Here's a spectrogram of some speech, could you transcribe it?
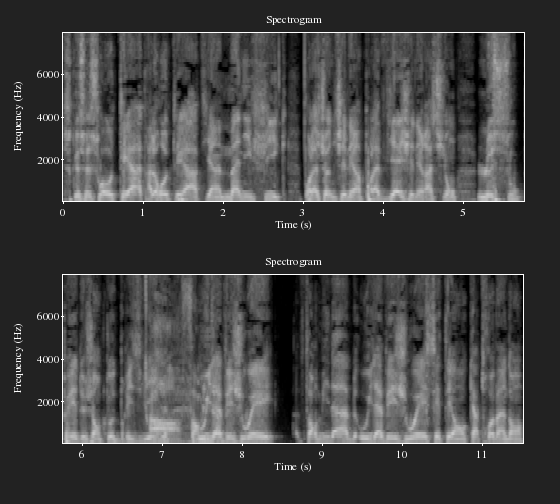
Ce que ce soit au théâtre. Alors, au théâtre, il y a un magnifique, pour la jeune génération, pour la vieille génération, Le souper de Jean-Claude Briseville. Ah, où il avait joué formidable où il avait joué, c'était en 80 dans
